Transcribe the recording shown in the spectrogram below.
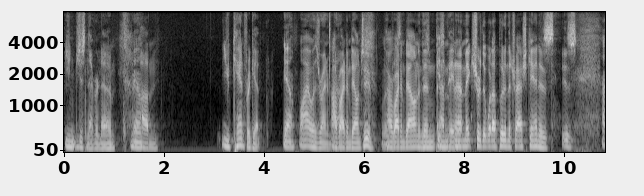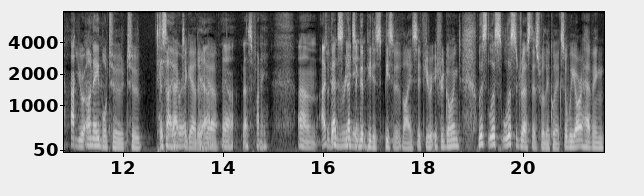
you just never know. Yeah. Um, you can forget. yeah. Well, I always write them I write them down too. I write them down, and then piece of paper. and I make sure that what I put in the trash can is is you're unable to to take it back it. together. Yeah. Yeah. That's funny. Um, so that's that's a good piece piece of advice. If you're if you're going, to, let's let's let's address this really quick. So we are having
